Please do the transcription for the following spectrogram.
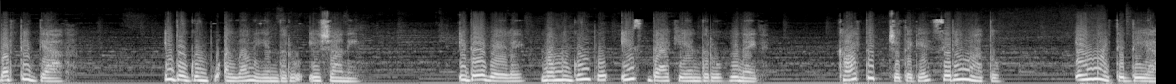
ಬರ್ತಿದ್ಯಾ? ಇದು ಗುಂಪು ಅಲ್ವಾ ಎಂದರು ಈಶಾನಿ. ಇದೇ ವೇಳೆ ನಮ್ಮ ಗುಂಪು ಈಸ್ಟ್ ಬ್ಯಾಕ್ ಎಂದರು ವಿನಯ್. ಕಾರ್ತಿಕ್ ಜೊತೆಗೆ ಸಿರಿ ಮಾತು. ಏನ್ ಮಾಡ್ತಿದ್ದೀಯಾ?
